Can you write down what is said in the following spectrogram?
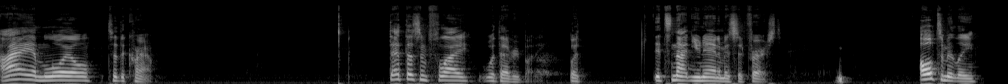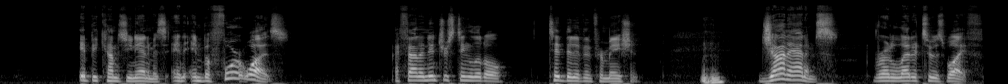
I am loyal to the crown. That doesn't fly with everybody, but it's not unanimous at first. Ultimately, it becomes unanimous. And, and before it was, I found an interesting little tidbit of information. Mm-hmm. John Adams wrote a letter to his wife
